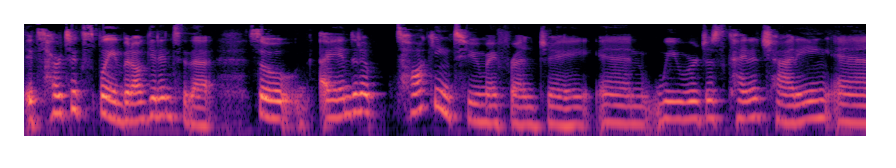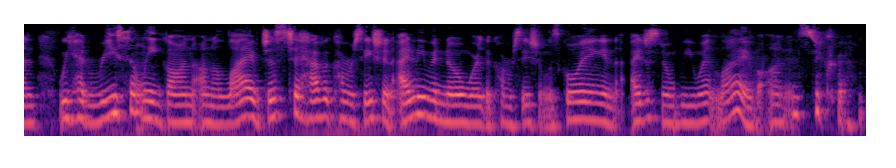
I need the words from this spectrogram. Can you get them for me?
it's hard to explain, but I'll get into that. So I ended up talking to my friend Jay, and we were just kind of chatting. And we had recently gone on a live just to have a conversation. I didn't even know where the conversation was going, and I just know we went live on Instagram.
